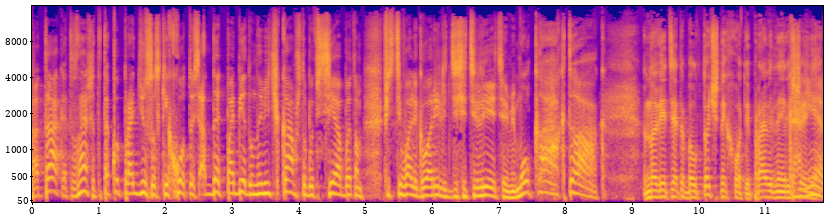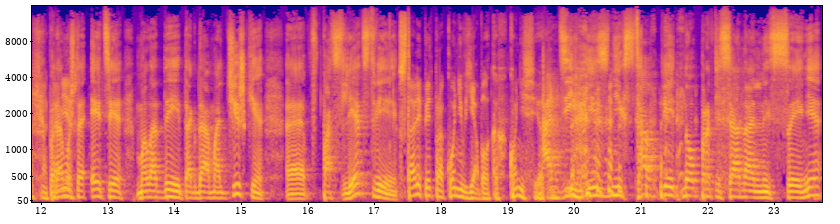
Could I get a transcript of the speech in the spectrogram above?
А так, это, знаешь, это такой продюсерский ход, то есть отдать победу новичкам, чтобы все об этом фестивале говорили десятилетиями. Мол, как так? Но ведь это был точный ход и правильное решение. Конечно, потому конечно. что эти молодые тогда мальчишки э, впоследствии Стали петь про кони в яблоках, кони серые. Один из них стал петь на профессиональной сцене,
